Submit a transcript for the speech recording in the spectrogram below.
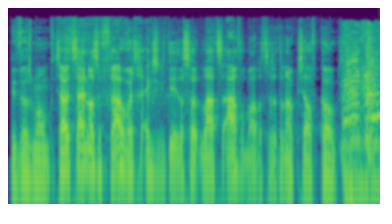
Dit was Mand. Zou het zijn als een vrouw wordt geëxecuteerd, als ze het laatste avondmaal, dat ze dat dan ook zelf kookt? make love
